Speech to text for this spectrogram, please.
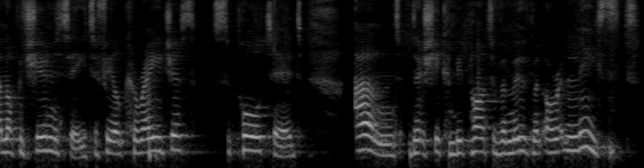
an opportunity to feel courageous, supported, and that she can be part of a movement, or at least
